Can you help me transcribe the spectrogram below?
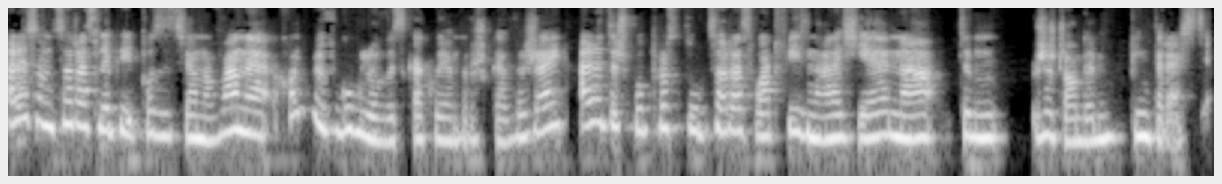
ale są coraz lepiej pozycjonowane, choćby w Google wyskakują troszkę wyżej, ale też po prostu coraz łatwiej znaleźć je na tym rzeczonym Pinterestie.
